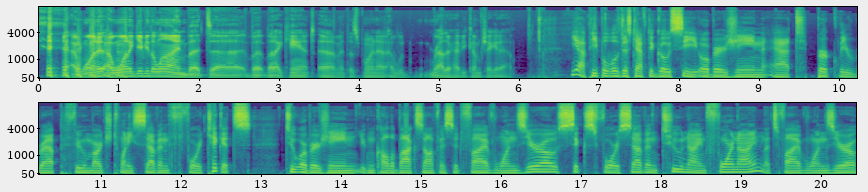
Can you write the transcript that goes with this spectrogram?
I want to I want to give you the line, but uh, but but I can't um, at this point. I, I would rather have you come check it out. Yeah, people will just have to go see Aubergine at Berkeley Rep through March 27th for tickets to Aubergine. You can call the box office at 510 647 2949. That's 510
